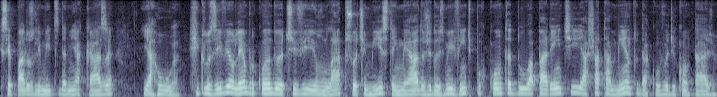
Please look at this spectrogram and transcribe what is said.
que separa os limites da minha casa e a rua. Inclusive, eu lembro quando eu tive um lapso otimista em meados de 2020 por conta do aparente achatamento da curva de contágio.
